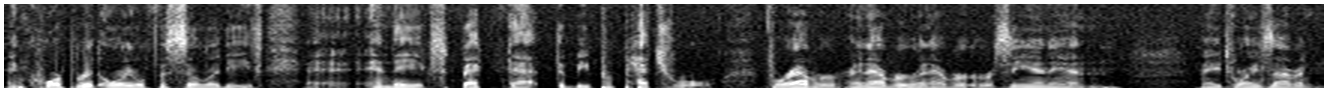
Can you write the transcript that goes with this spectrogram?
and corporate oil facilities. And they expect that to be perpetual, forever and ever and ever. CNN, May 27.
